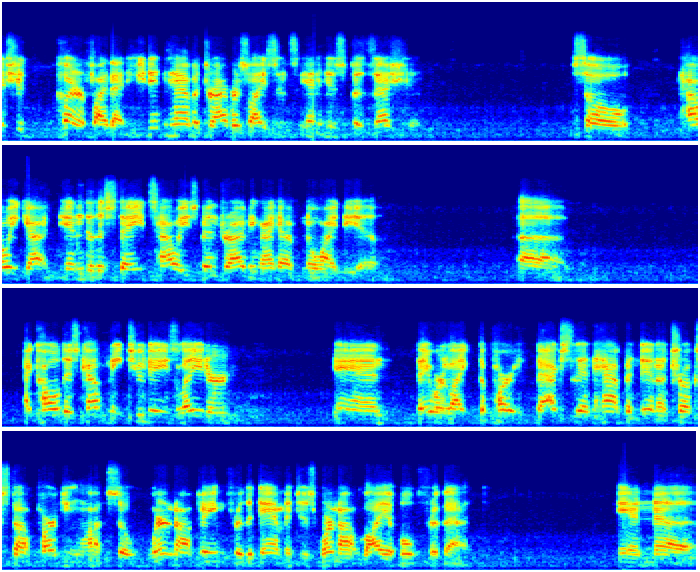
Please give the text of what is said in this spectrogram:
I should clarify that he didn't have a driver's license in his possession. So, how he got into the states, how he's been driving, I have no idea. Uh, I called his company two days later and they were like the part the accident happened in a truck stop parking lot so we're not paying for the damages we're not liable for that and uh,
